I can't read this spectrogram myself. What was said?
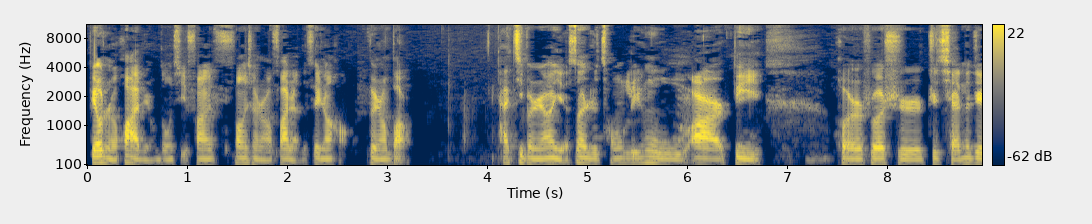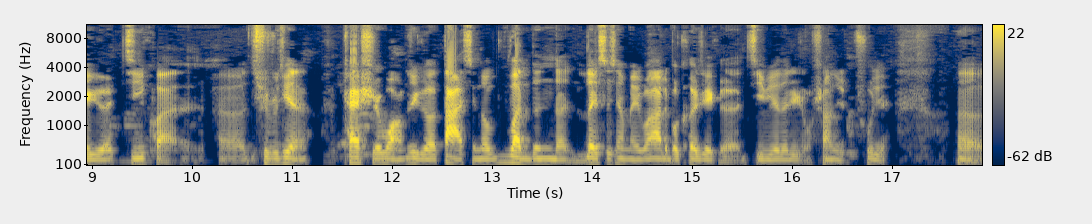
标准化这种东西发方向上发展的非常好，非常棒。它基本上也算是从零五二 D。或者说是之前的这个几款呃驱逐舰开始往这个大型的万吨的，类似像美国阿利伯克这个级别的这种上去出去，呃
